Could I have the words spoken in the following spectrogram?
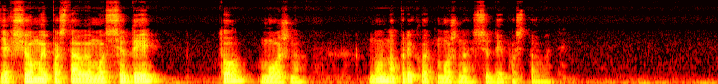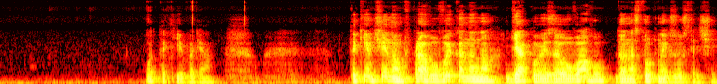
Якщо ми поставимо сюди, то можна. Ну, наприклад, можна сюди поставити. От такий варіант. Таким чином, вправу виконано. Дякую за увагу. До наступних зустрічей.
